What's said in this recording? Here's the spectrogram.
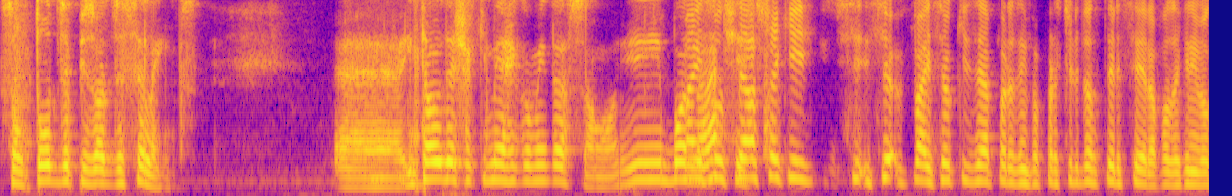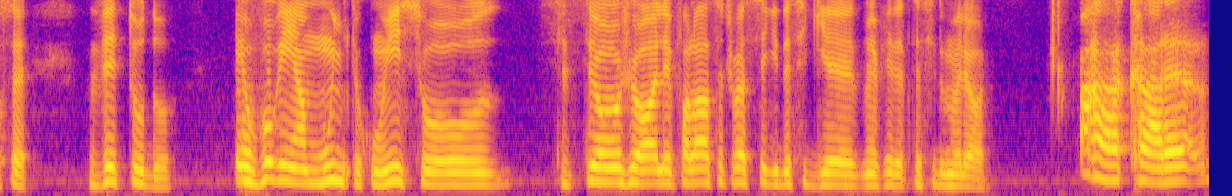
São todos episódios excelentes. É, então eu deixo aqui minha recomendação. E Bonatti, Mas você acha que, se, se, vai, se eu quiser, por exemplo, a partir da terceira, fazer que nem você, ver tudo, eu vou ganhar muito com isso? Ou se, se hoje eu olho e falar, ah, se eu tivesse seguido esse guia, minha vida ter sido melhor? Ah, cara,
